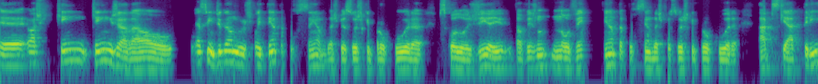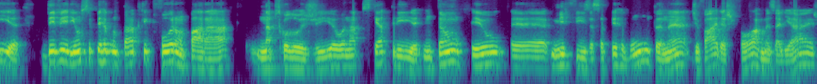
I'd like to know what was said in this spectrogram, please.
É, eu acho que quem, quem em geral assim, digamos, 80% das pessoas que procura psicologia e talvez 90% das pessoas que procura a psiquiatria deveriam se perguntar por que foram parar na psicologia ou na psiquiatria. Então, eu é, me fiz essa pergunta, né, de várias formas, aliás,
